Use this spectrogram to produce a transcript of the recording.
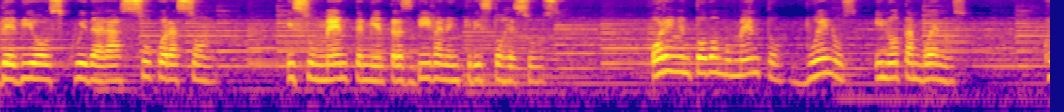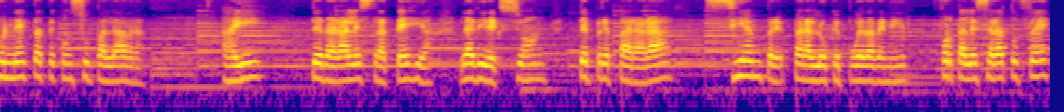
de Dios cuidará su corazón y su mente mientras vivan en Cristo Jesús. Oren en todo momento, buenos y no tan buenos. Conéctate con su palabra. Ahí te dará la estrategia, la dirección, te preparará siempre para lo que pueda venir. Fortalecerá tu fe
